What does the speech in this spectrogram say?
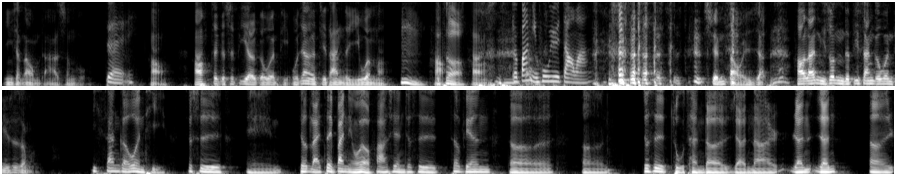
影响到我们大家的生活。对，好。好，这个是第二个问题，我这样有解答你的疑问吗？嗯，好，不错，好，有帮你呼吁到吗？宣导一下。好，来，你说你的第三个问题是什么？第三个问题就是，嗯，就来这半年，我有发现，就是这边的，嗯、呃，就是组成的人呐、啊，人人，嗯、呃。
